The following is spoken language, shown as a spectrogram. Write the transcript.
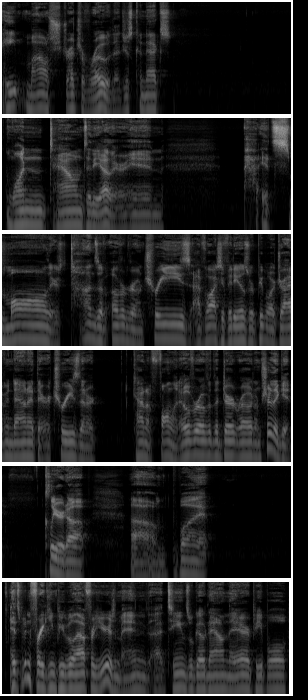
eight mile stretch of road that just connects one town to the other. And it's small. There's tons of overgrown trees. I've watched videos where people are driving down it. There are trees that are kind of falling over over the dirt road. I'm sure they get cleared up. Um, but it's been freaking people out for years man. Uh, teens will go down there. People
